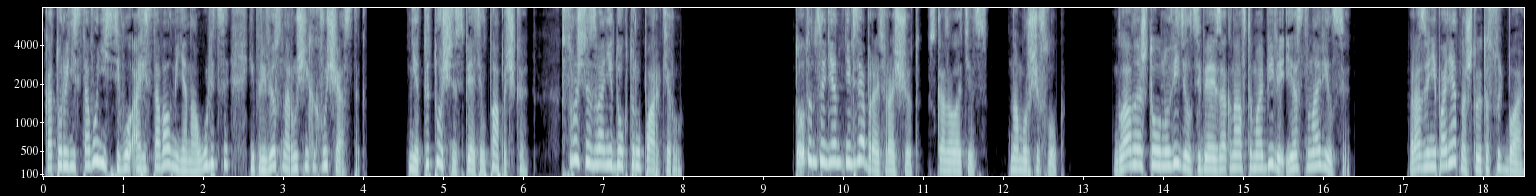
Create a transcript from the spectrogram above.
который ни с того ни с сего арестовал меня на улице и привез в наручниках в участок? Нет, ты точно спятил, папочка. Срочно звони доктору Паркеру. — Тот инцидент нельзя брать в расчет, — сказал отец, наморщив лоб. — Главное, что он увидел тебя из окна автомобиля и остановился. Разве не понятно, что это судьба?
